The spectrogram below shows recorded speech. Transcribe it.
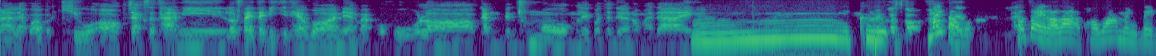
มาแหละว่าแบบคิวออกจากสถานีรถไฟใต้ดินอิตาลีเนี่ยแบบโอ้โหรอกันเป็นชั่วโมงเลยกว่าจะเดินออกมาได้อืมคือมันก็สอบไม่แต่ว่าเข้าเข้าใจแล้วล่ะ เพราะว่ามันเป็น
